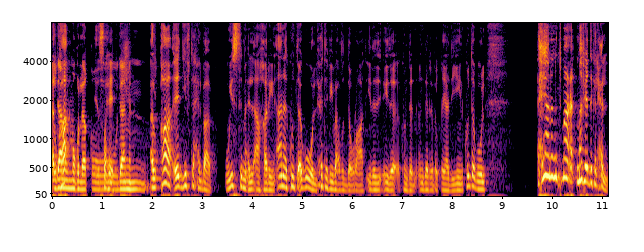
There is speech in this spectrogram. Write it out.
دائما مغلق صحيح. ودائما القائد يفتح الباب ويستمع للآخرين، أنا كنت أقول حتى في بعض الدورات إذا إذا كنت ندرب القياديين كنت أقول أحيانا أنت ما ما في يدك الحل.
